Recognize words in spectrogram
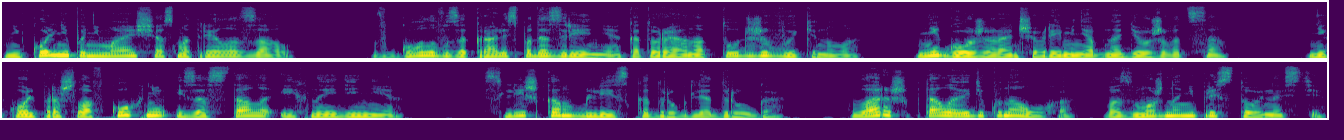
Николь непонимающе осмотрела зал. В голову закрались подозрения, которые она тут же выкинула. Негоже раньше времени обнадеживаться. Николь прошла в кухню и застала их наедине. Слишком близко друг для друга. Лара шептала Эдику на ухо, возможно, непристойности.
